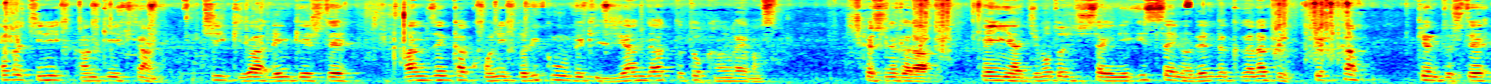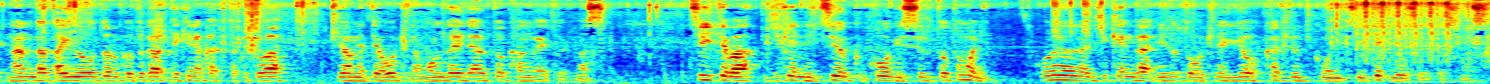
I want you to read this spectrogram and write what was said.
直ちに関係機関地域が連携して安全確保に取り組むべき事案であったと考えます。しかしながら県や地元自治体に一切の連絡がなく結果県として何ら対応を取ることができなかったことは極めて大きな問題であると考えております。ついては事件に強く抗議するとともにこのような事件が二度と起きないよう下記の事項について要請いたします。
